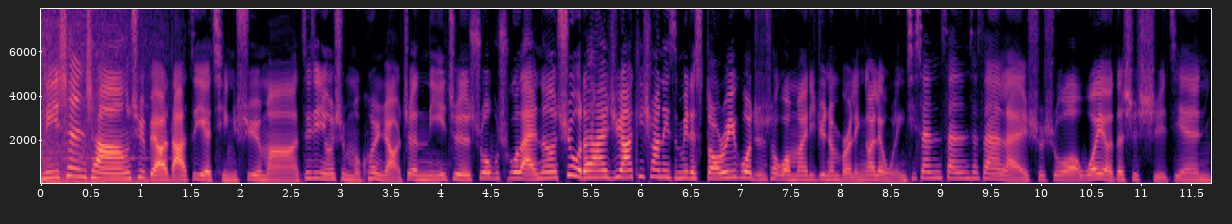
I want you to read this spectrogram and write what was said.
你擅长去表达自己的情绪吗？最近有什么困扰症你一直说不出来呢？去我的 IG 阿 K Chinese Me 的 Story，或者是透过 My DJ Number 零二六五零七三三三三来说说。我有的是时间，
